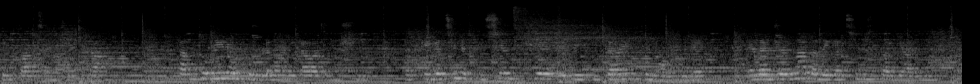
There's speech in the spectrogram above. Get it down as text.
che impazza in città, tantomeno un problema di lavatrici. La spiegazione più semplice ed eticamente nobile è la giornata dei calzini sbagliati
